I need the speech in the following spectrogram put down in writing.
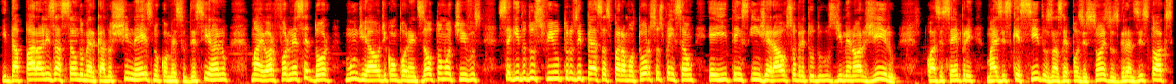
e da paralisação do mercado chinês no começo desse ano, maior fornecedor mundial de componentes automotivos, seguido dos filtros e peças para motor, suspensão e itens em geral, sobretudo os de menor giro, quase sempre mais esquecidos nas reposições dos grandes estoques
